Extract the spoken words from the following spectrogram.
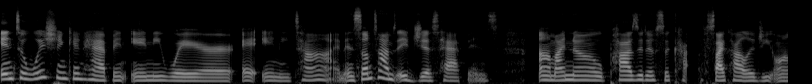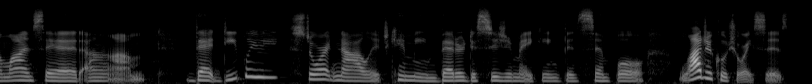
intuition can happen anywhere at any time and sometimes it just happens. Um, i know positive psych- psychology online said um, that deeply stored knowledge can mean better decision making than simple logical choices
